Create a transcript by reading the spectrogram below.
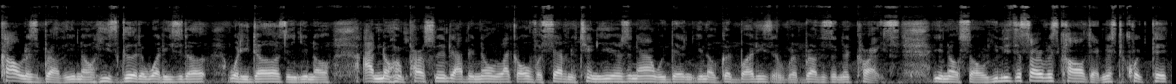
call his brother. You know, he's good at what he's do, what he does, and you know, I know him personally. I've been known like over seven to ten years now. We've been, you know, good buddies and we're brothers in the Christ. You know, so you need the service, call that Mr. Quick Pick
